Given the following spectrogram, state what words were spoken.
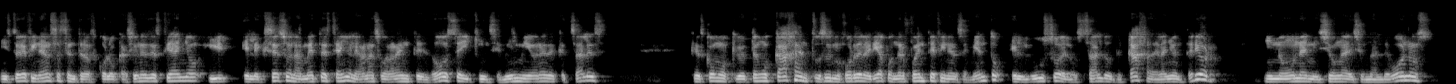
Ministerio de Finanzas, entre las colocaciones de este año y el exceso en la meta de este año, le van a sobrar entre 12 y 15 mil millones de quetzales, que es como que yo tengo caja, entonces mejor debería poner fuente de financiamiento el uso de los saldos de caja del año anterior y no una emisión adicional de bonos.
